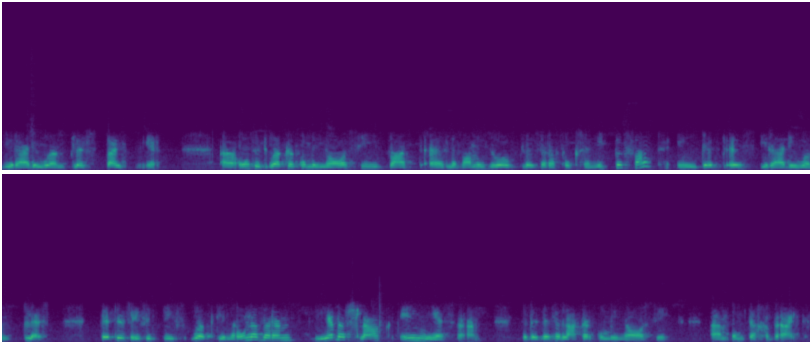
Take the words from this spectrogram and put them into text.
Iradium plus tyd meer. Uh, ons het ook 'n kombinasie wat uh, levamisol plus rafoxanit bevat en dit is Iradium plus. Dit is effektief ook teen ronde wurms, lewerslag en neuswurm. So dit is 'n lekker kombinasie um, om te gebruik.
